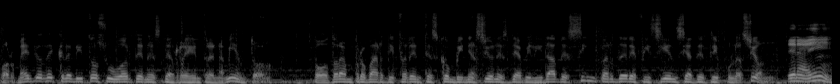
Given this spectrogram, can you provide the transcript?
por medio de créditos u órdenes de reentrenamiento. Podrán probar diferentes combinaciones de habilidades sin perder eficiencia de tripulación. Bien ahí.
